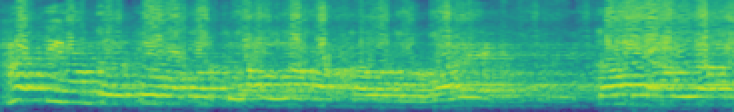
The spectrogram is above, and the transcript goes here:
খাঁটি অন্তরে কেউ অপর আল্লাহ দরবারে আল্লাহ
